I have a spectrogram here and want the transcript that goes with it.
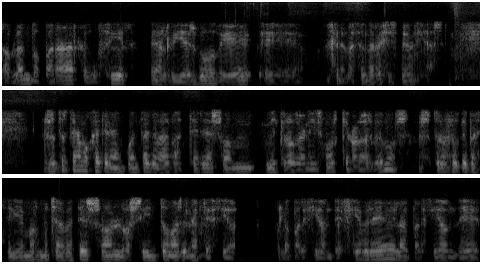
hablando, para reducir el riesgo de eh, generación de resistencias. Nosotros tenemos que tener en cuenta que las bacterias son microorganismos que no las vemos. Nosotros lo que percibimos muchas veces son los síntomas de la infección, pues la aparición de fiebre, la aparición de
